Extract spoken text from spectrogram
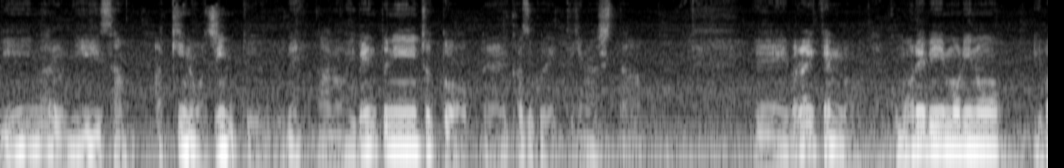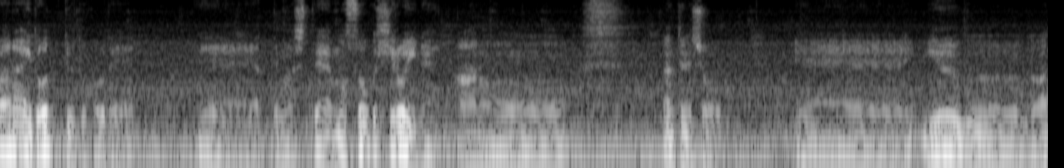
2023秋の陣というねあのイベントにちょっと、えー、家族で行ってきました、えー、茨城県の、ね、木漏れ日森の茨城戸っていうところで、えー、ってましてもうすごく広いねあのー、なんて言うんでしょう、えー、遊具があっ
